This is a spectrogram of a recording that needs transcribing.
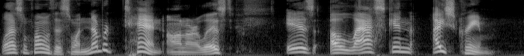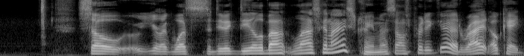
we'll have some fun with this one. Number 10 on our list is Alaskan ice cream. So you're like, what's the big deal about Alaskan ice cream? That sounds pretty good, right? Okay,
